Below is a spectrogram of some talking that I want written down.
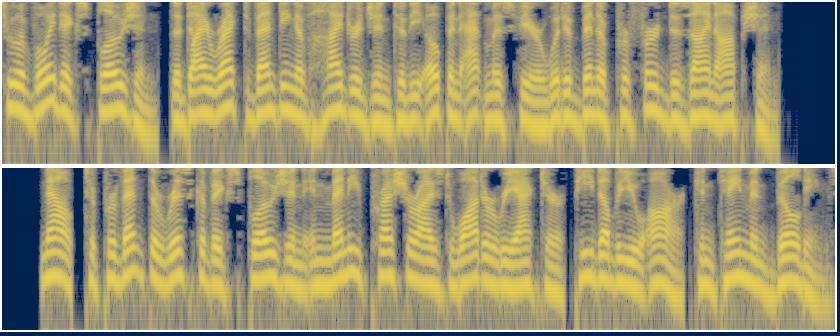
To avoid explosion, the direct venting of hydrogen to the open atmosphere would have been a preferred design option. Now, to prevent the risk of explosion in many pressurized water reactor (PWR) containment buildings,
